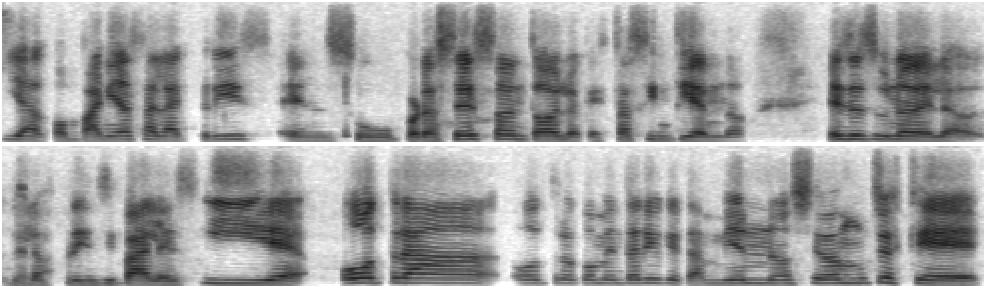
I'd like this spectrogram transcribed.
y acompañas a la actriz en su proceso, en todo lo que está sintiendo. Ese es uno de, lo- de los principales. Y eh, otra, otro comentario que también nos lleva mucho es que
